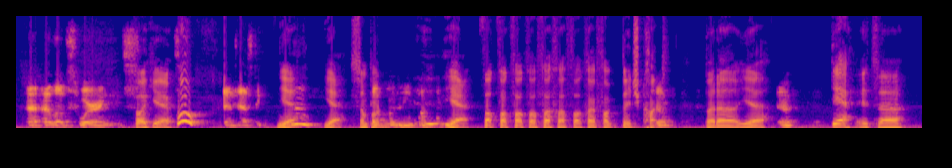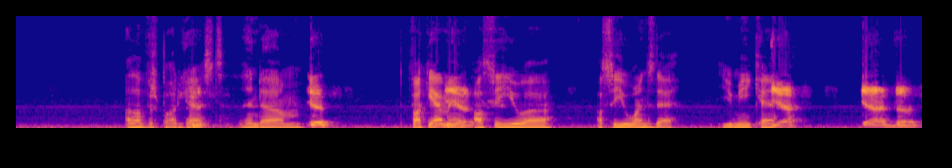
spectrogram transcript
I, I love swearing. It's fuck yeah. Woo! fantastic. Yeah, yeah. Some people, yeah. Fuck, fuck, fuck, fuck, fuck, fuck, fuck, fuck, fuck, bitch, cunt. Yeah. But uh, yeah, Yeah. Yeah. It's uh, I love this podcast, and um, Yeah, fuck yeah, man. Yeah. I'll see you. Uh, I'll see you Wednesday. You, me, Ken. yeah, yeah. The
